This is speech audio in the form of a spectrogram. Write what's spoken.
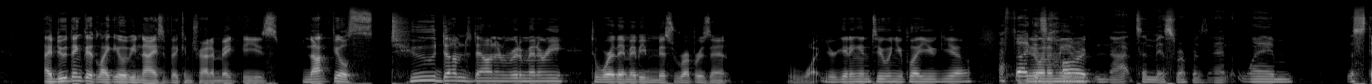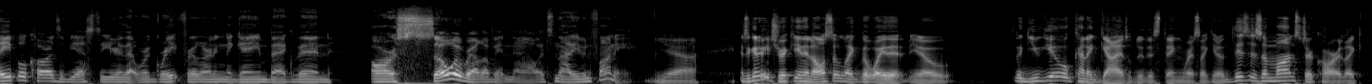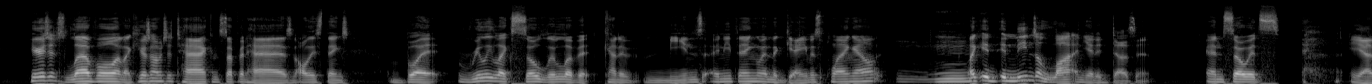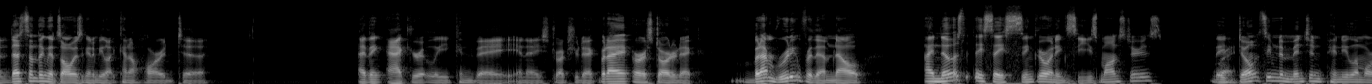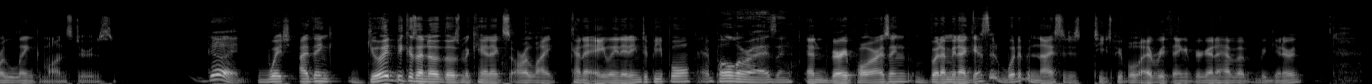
I do think that like it would be nice if they can try to make these not feel too dumbed down and rudimentary to where they maybe misrepresent what you're getting into when you play Yu-Gi-Oh. I feel like You know it's I mean? hard not to misrepresent when the staple cards of yesteryear that were great for learning the game back then are so irrelevant now. It's not even funny. Yeah, it's gonna be tricky, and then also like the way that you know, like Yu-Gi-Oh kind of guys will do this thing where it's like you know this is a monster card, like here's its level and like here's how much attack and stuff it has and all these things. But really, like so little of it kind of means anything when the game is playing out. Mm-hmm. Like it, it means a lot and yet it doesn't. And so it's yeah, that's something that's always going to be like kind of hard to I think accurately convey in a structure deck, but I or a starter deck. But I'm rooting for them. Now, I noticed that they say synchro and Xyz monsters. They Right. don't seem to mention pendulum or link monsters, Good. which I think good because I know those mechanics are like kind of alienating to people They're polarizing. and very polarizing. But I mean, I guess it would have been nice to just teach people everything if you're going to have a beginner.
